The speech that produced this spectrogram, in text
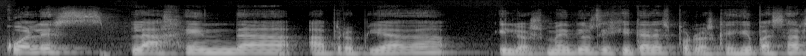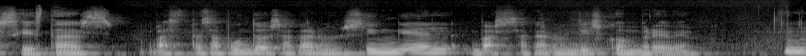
¿Cuál es la agenda apropiada y los medios digitales por los que hay que pasar si estás, estás a punto de sacar un single, vas a sacar un disco en breve? Mm.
